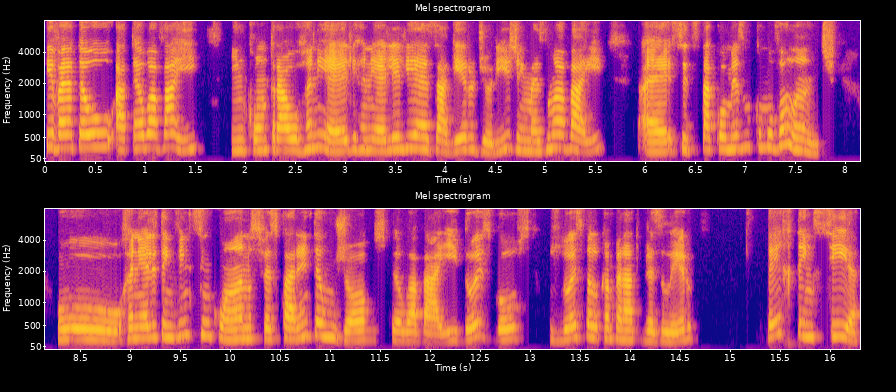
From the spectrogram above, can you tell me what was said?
e vai até o, até o Havaí encontrar o Ranielli. Ranielli ele é zagueiro de origem, mas no Havaí é, se destacou mesmo como volante. O Raniel tem 25 anos, fez 41 jogos pelo Havaí, dois gols, os dois pelo Campeonato Brasileiro, pertencia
